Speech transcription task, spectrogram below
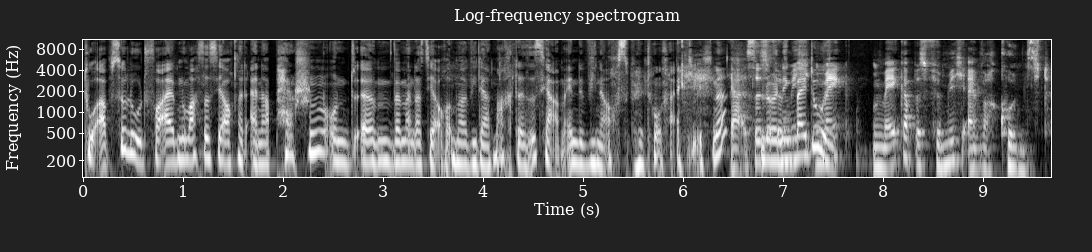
Du absolut. Vor allem, du machst das ja auch mit einer Passion und ähm, wenn man das ja auch immer wieder macht, das ist ja am Ende wie eine Ausbildung eigentlich, ne? Ja, es ist Learning für mich, Make-up ist für mich einfach Kunst.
